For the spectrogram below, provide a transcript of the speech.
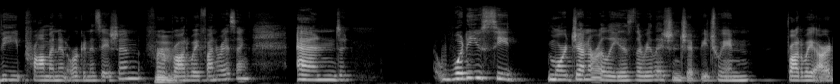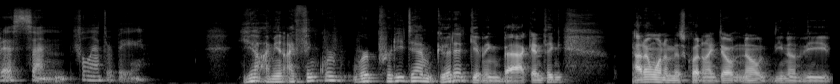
the prominent organization for mm. Broadway fundraising. And what do you see more generally as the relationship between Broadway artists and philanthropy? Yeah, I mean, I think we're we're pretty damn good at giving back and think I don't want to misquote and I don't know, you know, the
